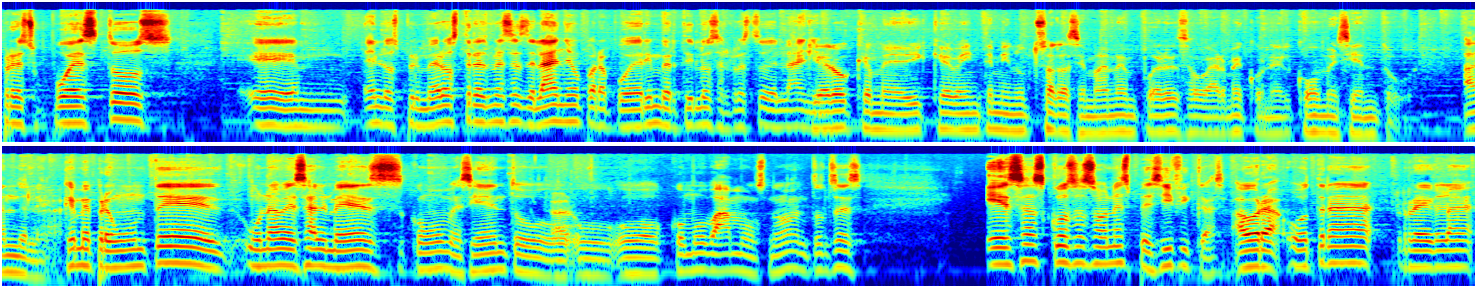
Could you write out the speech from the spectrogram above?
presupuestos eh, en los primeros tres meses del año para poder invertirlos el resto del año. Quiero que me dedique 20 minutos a la semana en poder desahogarme con él, cómo me siento. güey. Ándale. Que me pregunte una vez al mes cómo me siento o- Claro. o, o cómo vamos, ¿no? Entonces, esas cosas son específicas. Ahora, otra regla,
